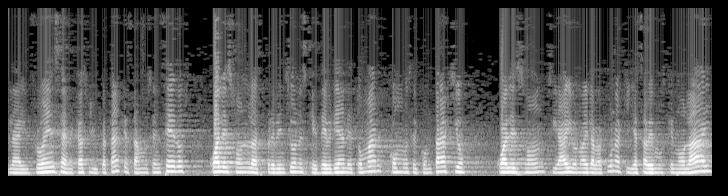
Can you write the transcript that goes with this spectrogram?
la influenza en el caso de Yucatán, que estamos en ceros, cuáles son las prevenciones que deberían de tomar, cómo es el contagio, cuáles son, si hay o no hay la vacuna, que ya sabemos que no la hay,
